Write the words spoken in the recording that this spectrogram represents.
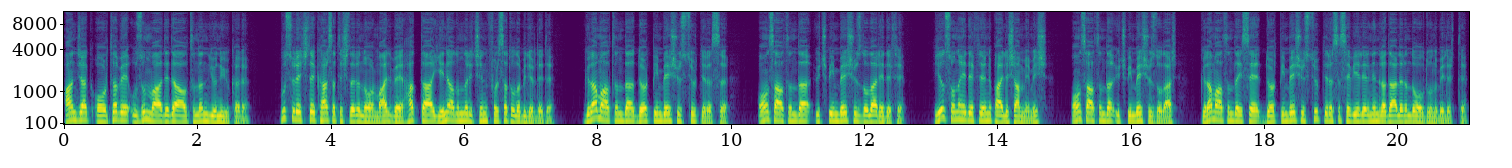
Ancak orta ve uzun vadede altının yönü yukarı. Bu süreçte kar satışları normal ve hatta yeni alımlar için fırsat olabilir dedi. Gram altında 4500 Türk lirası, ons altında 3500 dolar hedefi. Yıl sonu hedeflerini paylaşan Memiş, ons altında 3500 dolar, gram altında ise 4500 Türk lirası seviyelerinin radarlarında olduğunu belirtti.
